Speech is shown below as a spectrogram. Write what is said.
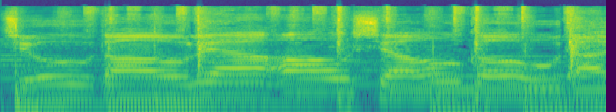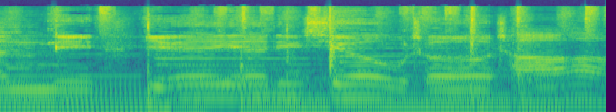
就到了小狗丹尼爷爷的修车厂。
